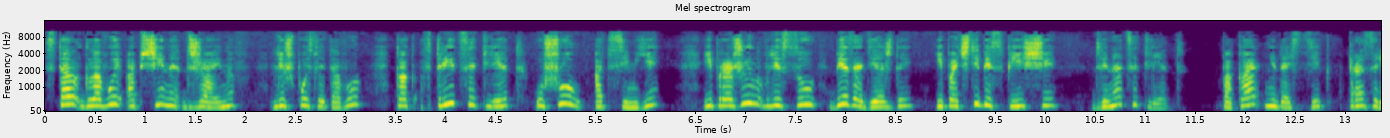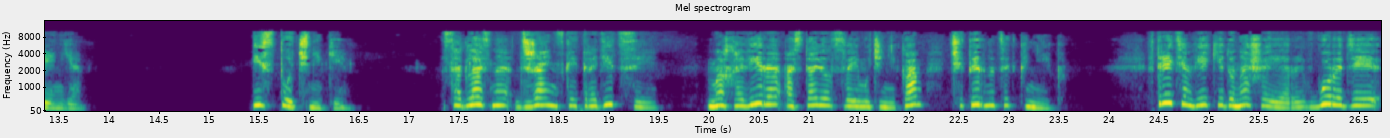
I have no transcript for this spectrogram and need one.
стал главой общины джайнов лишь после того, как в 30 лет ушел от семьи и прожил в лесу без одежды и почти без пищи 12 лет, пока не достиг прозрения. Источники Согласно джайнской традиции, Махавира оставил своим ученикам 14 книг. В третьем веке до нашей эры в городе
